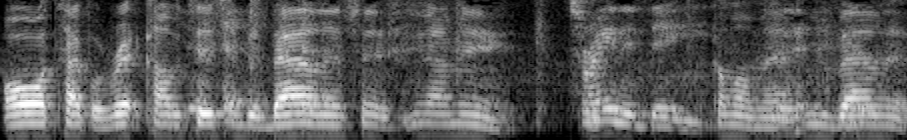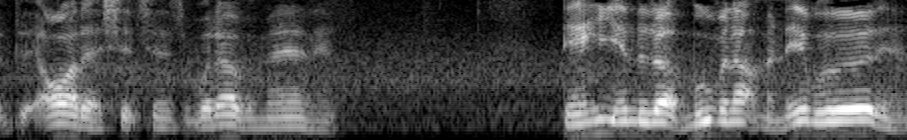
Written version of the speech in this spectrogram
all type of rec competition. Yeah. Been battling since you know what I mean. Training days. Come on, man. We been battling all that shit since whatever, man. And then he ended up moving out my neighborhood, and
